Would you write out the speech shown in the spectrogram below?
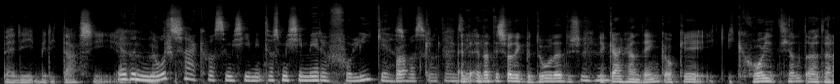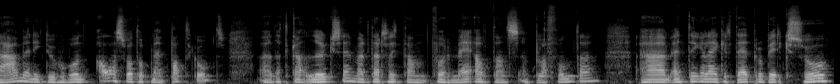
bij die meditatie. Ja, eh, de workshop. noodzaak was er misschien... Het was misschien meer een folieke, zoals we dat dan En, zeggen. en dat is wat ik bedoel. Hè. Dus je Mhm. kan gaan denken, oké, ik, ik gooi het geld uit de ramen en ik doe gewoon alles wat op mijn pad komt. Eh, dat kan leuk zijn, maar daar zit dan voor mij althans een plafond aan. Ehm, en tegelijkertijd probeer ik zo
